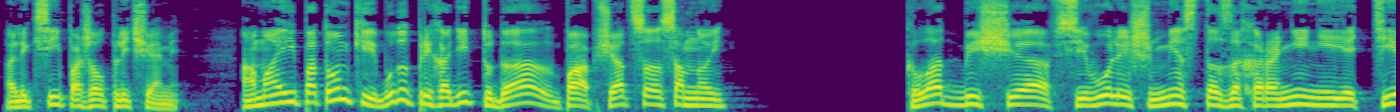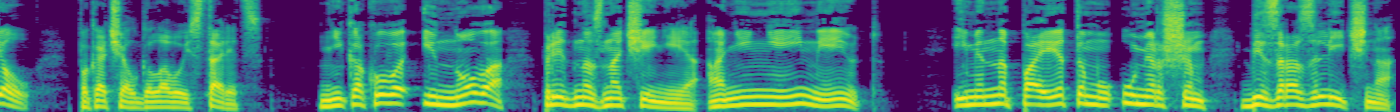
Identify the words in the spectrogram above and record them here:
Алексей пожал плечами а мои потомки будут приходить туда пообщаться со мной. Кладбище всего лишь место захоронения тел, покачал головой старец. Никакого иного предназначения они не имеют. Именно поэтому умершим безразлично,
